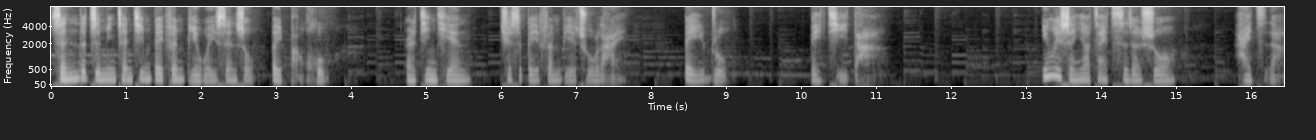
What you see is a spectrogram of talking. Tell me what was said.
神的子民曾经被分别为圣，受被保护，而今天。却是被分别出来，被辱，被击打。因为神要再次的说：“孩子啊，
